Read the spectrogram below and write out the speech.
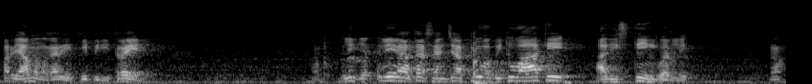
parliamo magari di tipi di treni, lì, lì in realtà siamo già più abituati a distinguerli, no?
